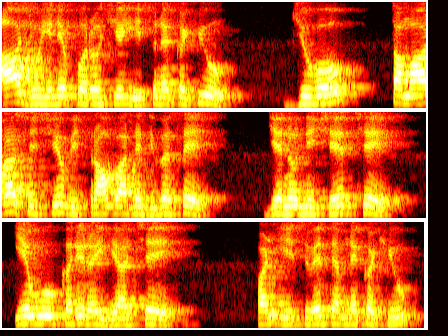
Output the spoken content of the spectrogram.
આ જોઈને ફરોશીએ ઈસુને કહ્યું, જુઓ, તમારા શિષ્ય વિશ્રામવારને દિવસે જેનો નિષેધ છે એવું કરી રહ્યા છે. પણ ઈસુએ તેમને કહ્યું,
